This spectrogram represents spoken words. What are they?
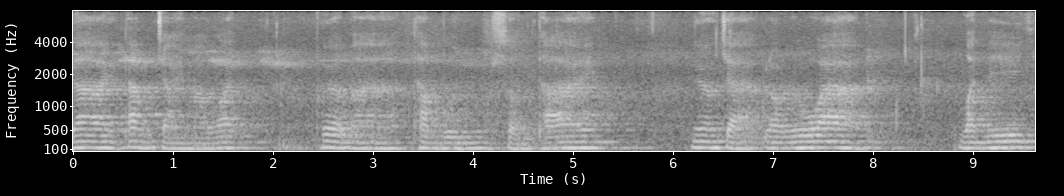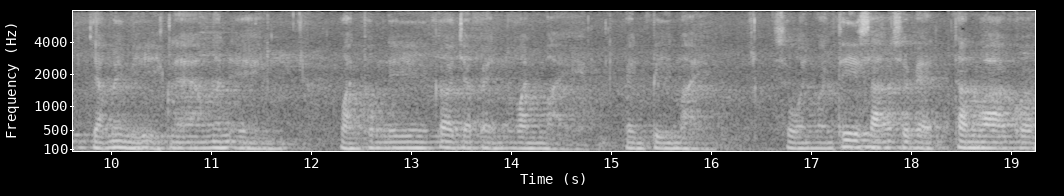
ได้ตั้งใจมาวัด เพื่อมาทำบุญส่งท้าย เนื่องจากเรารู้ว่า วันนี้จะไม่มีอีกแล้วนั่นเอง วันพรุ่งนี้ก็จะเป็นวันใหม่ เป็นปีใหม่ ส่วนวันที่ 31 ธันวาคม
